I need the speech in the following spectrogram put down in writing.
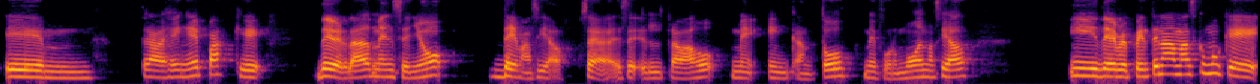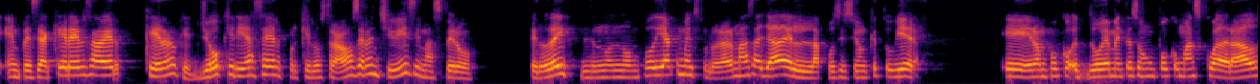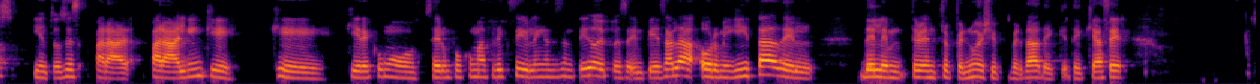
Em, trabajé en EPA, que de verdad me enseñó demasiado. O sea, el trabajo me encantó, me formó demasiado. Y de repente nada más como que empecé a querer saber qué era lo que yo quería hacer, porque los trabajos eran chivísimas, pero, pero no, podía como explorar más allá de la posición que tuviera. Eh, era un poco, obviamente son un poco más cuadrados y entonces para, para alguien que, que quiere como ser un poco más flexible en ese sentido, y pues empieza la hormiguita del, del entrepreneurship, ¿verdad? De, de qué hacer.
